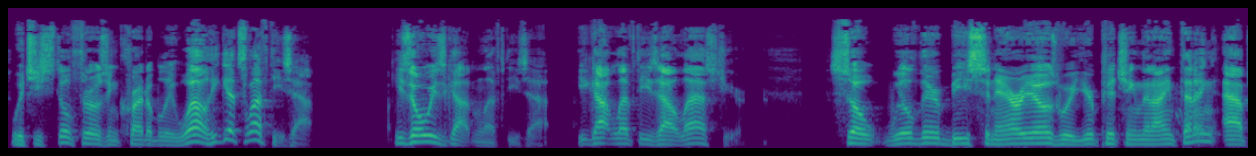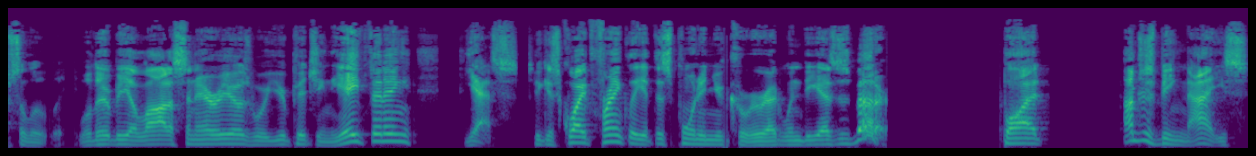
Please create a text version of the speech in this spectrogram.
which he still throws incredibly well, he gets lefties out. He's always gotten lefties out. He got lefties out last year. So, will there be scenarios where you're pitching the ninth inning? Absolutely. Will there be a lot of scenarios where you're pitching the eighth inning? Yes. Because, quite frankly, at this point in your career, Edwin Diaz is better. But I'm just being nice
